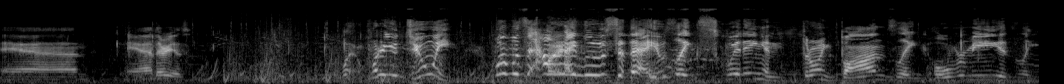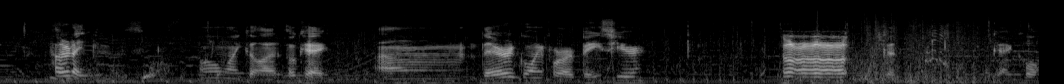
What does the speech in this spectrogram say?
And, and there he is. What, what are you doing? What was that? How did I lose to that? He was like squidding and throwing bombs like over me. It's like, how did I lose? Oh my god. Okay. Um, they're going for our base here. Uh, good. Okay, cool.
